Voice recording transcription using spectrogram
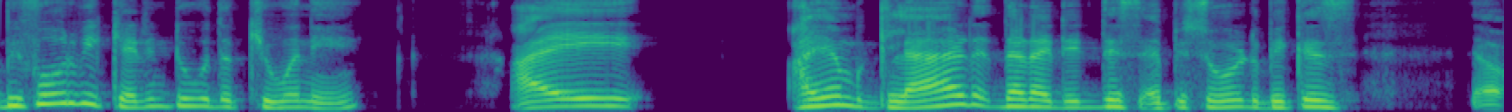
before we get into the q&a i i am glad that i did this episode because uh,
